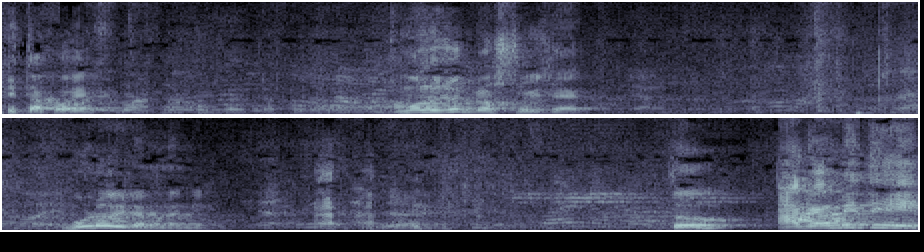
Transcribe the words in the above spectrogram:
কিতা কয়? মনোযোগ নষ্ট হয়ে যায়। বুড়ো হইলাম নানি তো আগামী দিন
